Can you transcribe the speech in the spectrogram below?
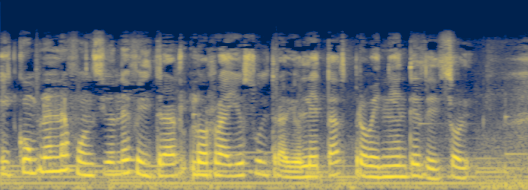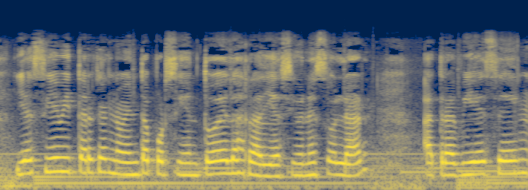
y cumple la función de filtrar los rayos ultravioletas provenientes del Sol y así evitar que el 90% de las radiaciones solar atraviesen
